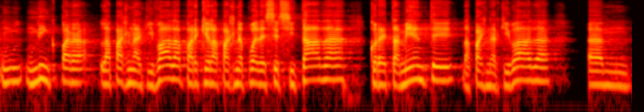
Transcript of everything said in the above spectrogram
un, un, link para la página archivada para que la página pueda ser citada correctamente, la página archivada, el,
